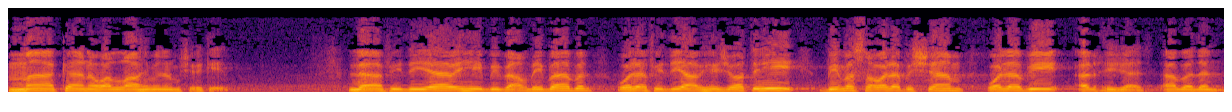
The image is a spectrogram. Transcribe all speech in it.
ما كان والله من المشركين. لا في دياره بأرض بابل ولا في ديار هجرته بمصر ولا بالشام ولا بالحجاز. أبدا.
